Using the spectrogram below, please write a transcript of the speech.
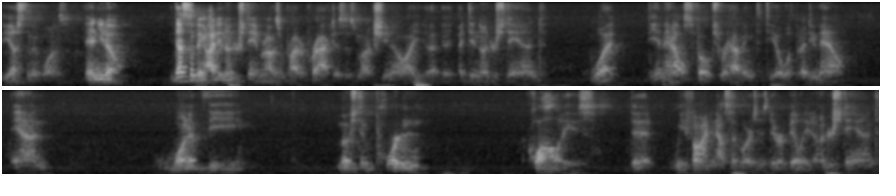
the estimate was. And you know, that's something I didn't understand when I was in private practice as much. You know, I I, I didn't understand what the in-house folks were having to deal with, but I do now. And one of the most important qualities that we find in outside lawyers is their ability to understand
